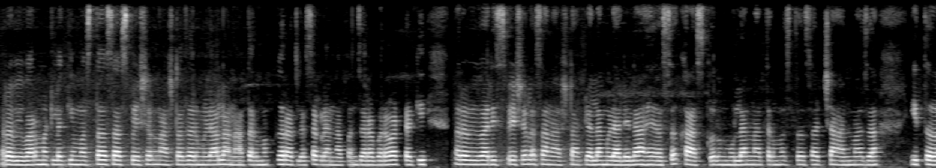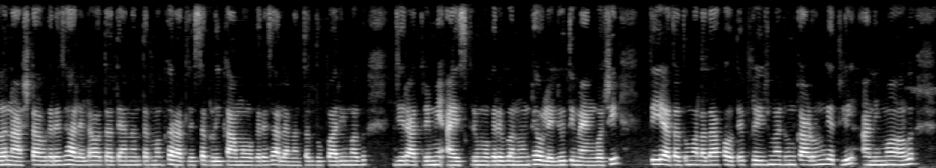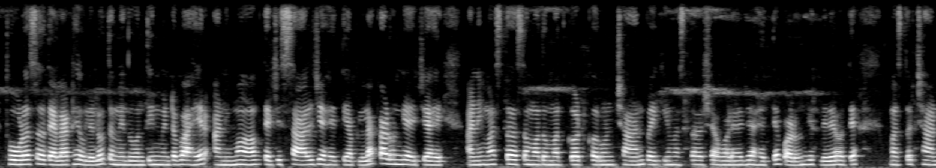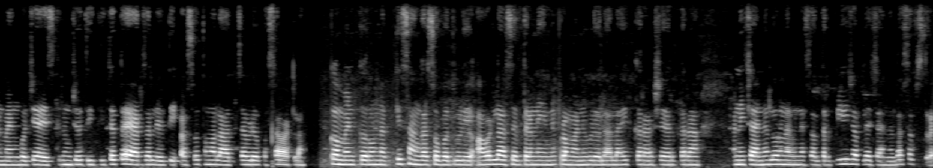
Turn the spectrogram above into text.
रविवार म्हटलं की मस्त असा स्पेशल नाश्ता जर मिळाला ना तर मग घरातल्या सगळ्यांना पण जरा बरं वाटतं की रविवारी स्पेशल असा नाश्ता आपल्याला मिळालेला आहे असं. खास करून मुलांना तर मस्त असा छान माझा इथं नाश्ता वगैरे झालेला होता. त्यानंतर मग घरातली सगळी कामं वगैरे झाल्यानंतर दुपारी मग जी रात्री मी आईस्क्रीम वगैरे बनवून ठेवलेली होती मँगोची ती आता तुम्हाला दाखवते. फ्रीजमधून काढून घेतली आणि मग थोडंसं त्याला ठेवलेलं तर मी दोन तीन मिनटं बाहेर आणि मग त्याची साल जी आहे ती आपल्याला काढून घ्यायची आहे. आणि मस्त असं मधोमध कट करून छानपैकी मस्त अशा वड्या ज्या आहेत त्या पाडून घेतलेल्या होत्या. मस्त छान मँगोची आईस्क्रीम जी होती ती तर तयार झाली होती. असं तुम्हाला आजचा व्हिडिओ कसा वाटला? कमेंट करून नक्की सांगा. सोबत व्हिडिओ आवडला असेल तर नेहमीप्रमाणे व्हिडिओला लाईक करा शेअर करा. आणि चॅनलवर नवीन असाल तर प्लीज आपल्या चॅनलला सबस्क्राईब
